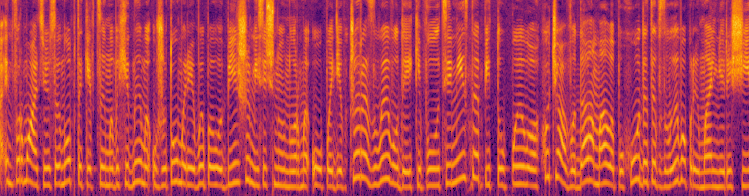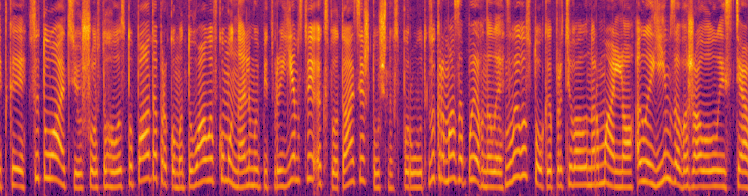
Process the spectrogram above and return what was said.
інформацією синоптиків, цими вихідними у Житомирі випало більше місячної норми опадів. Через зливу деякі вулиці міста підтопило, хоча вода мала походити в зливоприймальні решітки. Ситуацію 6 листопада прокоментували в комунальному підприємстві експлуатація штучних споруд. Зокрема, запевнили, зливостоки працювали нормально, але їм заважало листя.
